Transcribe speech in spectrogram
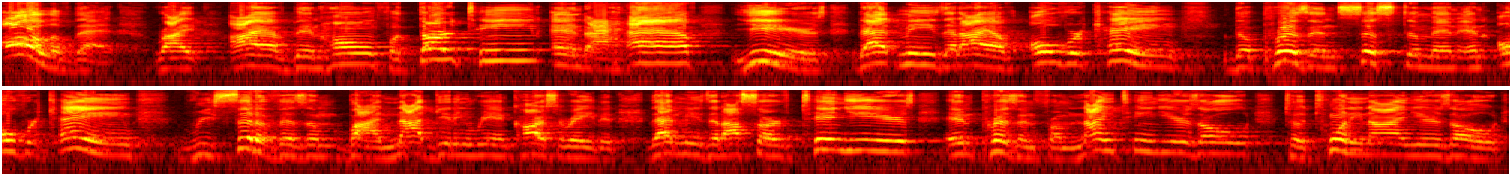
all of that, right, I have been home for 13 and a half years. That means that I have overcame the prison system and, and overcame recidivism by not getting reincarcerated. That means that I served 10 years in prison from 19 years old to 29 years old.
